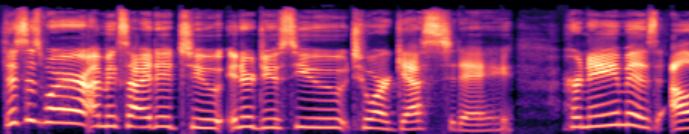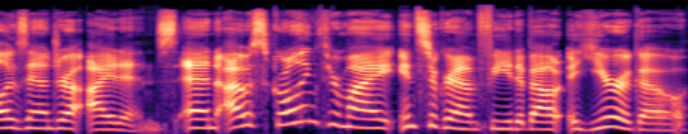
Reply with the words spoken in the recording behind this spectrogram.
this is where I'm excited to introduce you to our guest today. Her name is Alexandra Eidens, and I was scrolling through my Instagram feed about a year ago,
